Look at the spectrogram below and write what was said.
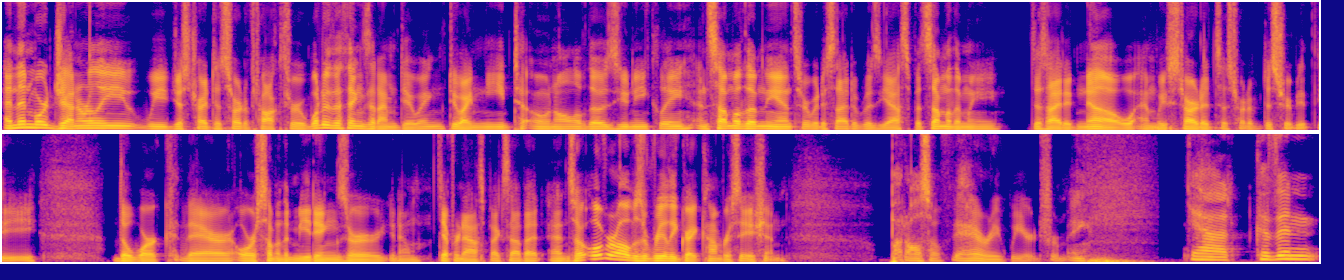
And then more generally, we just tried to sort of talk through what are the things that I'm doing? Do I need to own all of those uniquely? And some of them, the answer we decided was yes, but some of them we decided no, and we started to sort of distribute the the work there, or some of the meetings, or you know, different aspects of it. And so overall, it was a really great conversation, but also very weird for me. Yeah, because then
